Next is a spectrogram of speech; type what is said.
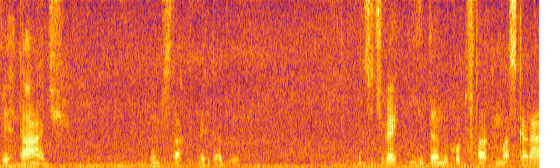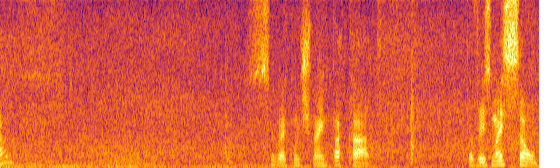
verdade, um obstáculo verdadeiro. Quando você estiver lidando com o obstáculo mascarado, você vai continuar empacado. Talvez mais são.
